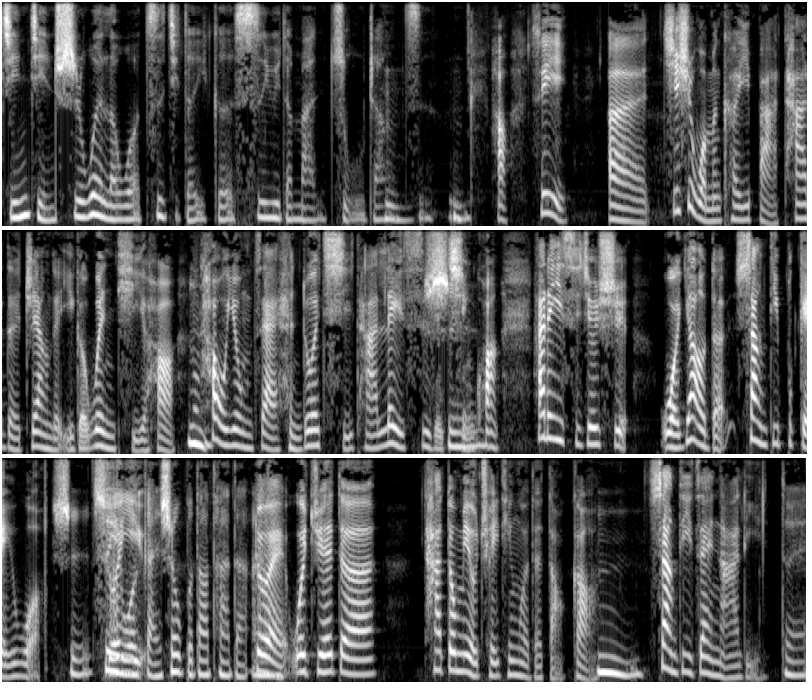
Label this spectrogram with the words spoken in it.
仅仅是为了我自己的一个私欲的满足，这样子。嗯，嗯，好，所以。呃，其实我们可以把他的这样的一个问题哈，嗯、套用在很多其他类似的情况。他的意思就是，我要的上帝不给我，是，所以我感受不到他的爱。对，我觉得他都没有垂听我的祷告。嗯，上帝在哪里？对，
